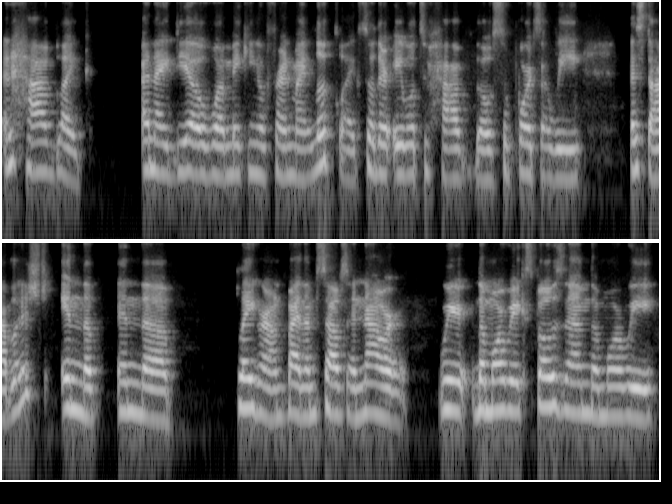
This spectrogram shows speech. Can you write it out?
and have like an idea of what making a friend might look like so they're able to have those supports that we established in the in the playground by themselves and now we're we the more we expose them the more we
